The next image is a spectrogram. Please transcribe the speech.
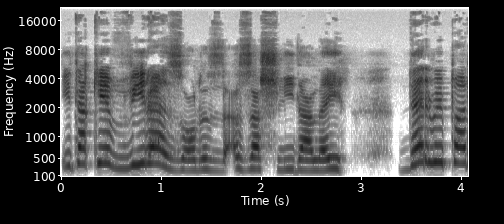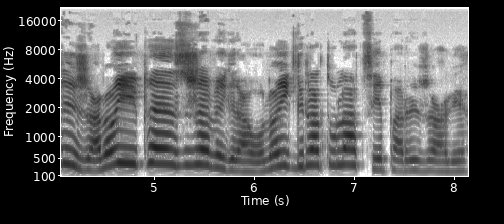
i takie Virezon za, zaszli dalej. Derby Paryża, no i PSG wygrało. No i gratulacje Paryżanie.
